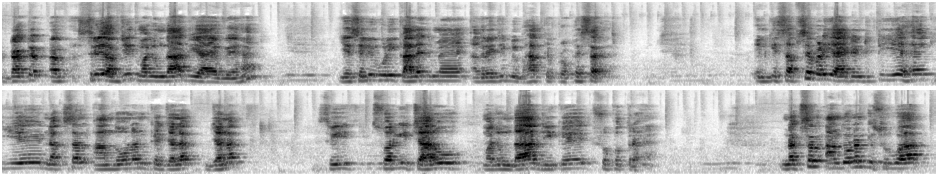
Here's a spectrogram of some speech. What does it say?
डॉक्टर श्री अभिजीत मजूमदार जी आए हुए हैं। ये सिलीगुड़ी कॉलेज में अंग्रेज़ी विभाग के प्रोफेसर हैं। इनकी सबसे बड़ी आइडेंटिटी ये है कि ये नक्सल आंदोलन के जलक, जनक श्री स्वर्गीय चारू मजुमदार जी के सुपुत्र हैं। नक्सल आंदोलन की शुरुआत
